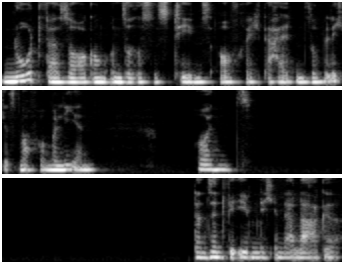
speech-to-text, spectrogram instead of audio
Notversorgung unseres Systems aufrechterhalten, so will ich es mal formulieren. Und dann sind wir eben nicht in der Lage,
